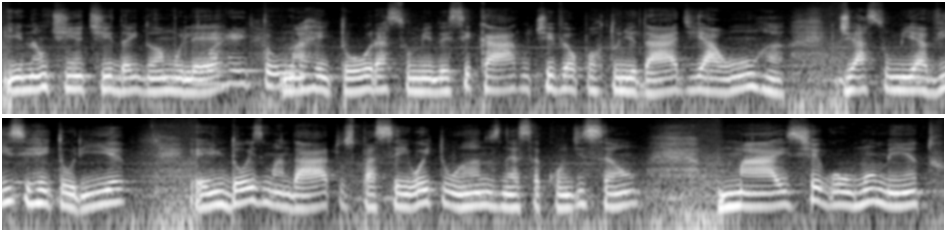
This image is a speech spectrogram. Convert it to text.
e não tinha tido ainda uma mulher, uma reitora. uma reitora assumindo esse cargo. Tive a oportunidade e a honra de assumir a vice-reitoria. Eh, em dois mandatos, passei oito anos nessa condição, mas chegou o momento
